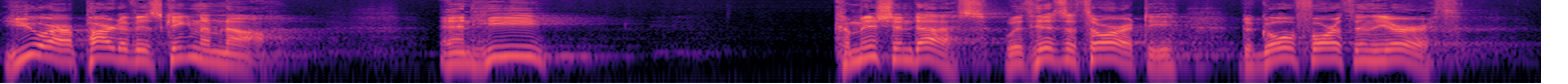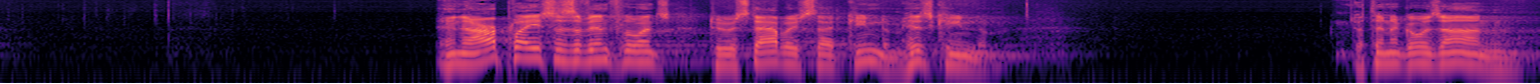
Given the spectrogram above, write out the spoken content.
You are a part of his kingdom now. And he commissioned us with his authority to go forth in the earth. In our places of influence to establish that kingdom, his kingdom. But then it goes on.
